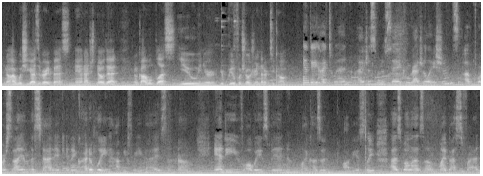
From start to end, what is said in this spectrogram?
You know, I wish you guys the very best, and I just know that you know God will bless you and your your beautiful children that are to come. Andy, hi Tuyen. I just want to say congratulations. Of course, I am ecstatic and incredibly happy for you guys. Um, Andy, you've always been my cousin, obviously, as well as um, my best friend.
